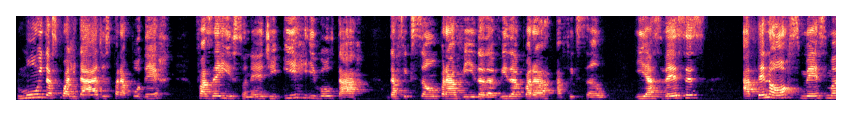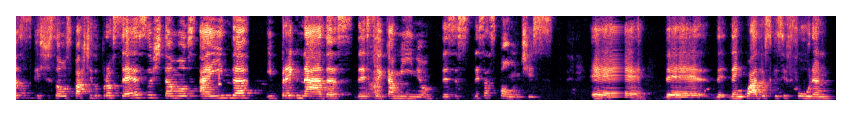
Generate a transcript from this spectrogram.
muitas qualidades para poder fazer isso, né? De ir e voltar da ficção para a vida, da vida para a ficção. E às vezes até nós mesmas que somos parte do processo estamos ainda impregnadas desse caminho, desses, dessas pontes, é, de, de, de, enquadros que se furam,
